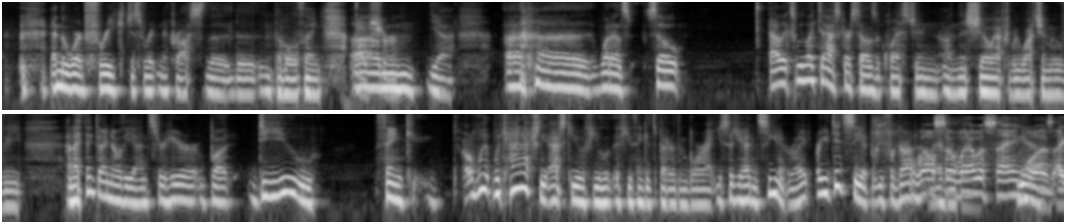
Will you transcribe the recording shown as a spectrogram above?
and the word freak just written across the the the whole thing. Oh, sure. Um, Yeah. Uh, what else? So, Alex, we like to ask ourselves a question on this show after we watch a movie, and I think I know the answer here. But do you think? Oh, we, we can't actually ask you if you if you think it's better than Borat. You said you hadn't seen it, right? Or you did see it, but you forgot. Well, so what I was saying Yeah. was I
